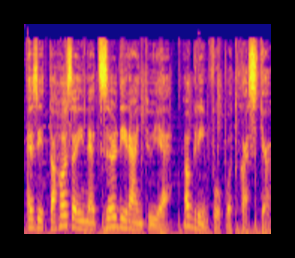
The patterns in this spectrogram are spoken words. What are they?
Ez itt a Hazainet zöld iránytűje, a Greenfo podcastja.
